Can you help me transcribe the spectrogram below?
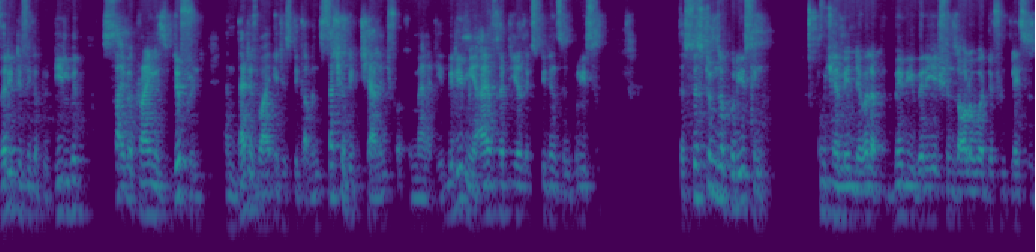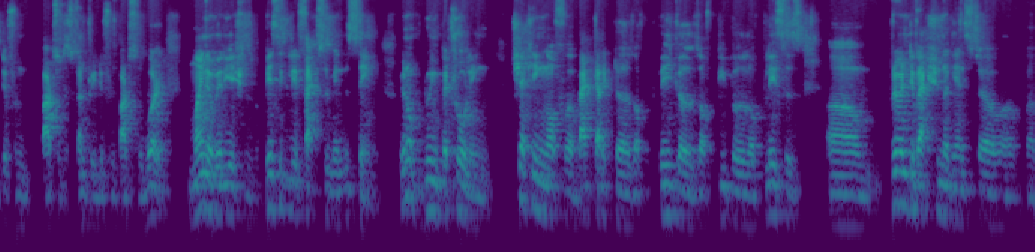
very difficult to deal with. Cybercrime is different and that is why it is becoming such a big challenge for humanity. Believe me, I have 30 years experience in policing. The systems of policing which have been developed, maybe variations all over different places, different parts of this country, different parts of the world, minor variations, but basically facts remain the same. You know, doing patrolling, checking of uh, bad characters, of vehicles, of people, of places, um, preventive action against uh, uh,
